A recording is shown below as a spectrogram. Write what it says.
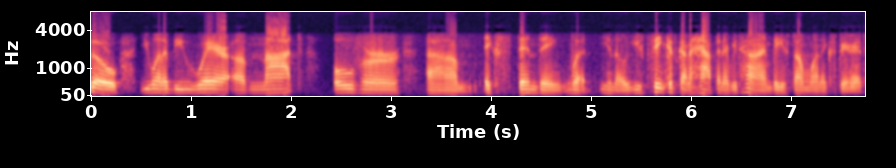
So you want to be aware of not over um, extending what you know you think is going to happen every time based on one experience.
